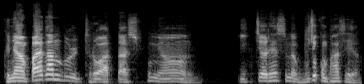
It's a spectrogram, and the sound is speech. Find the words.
그냥 빨간불 들어왔다 싶으면 익절했으면 무조건 파세요.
